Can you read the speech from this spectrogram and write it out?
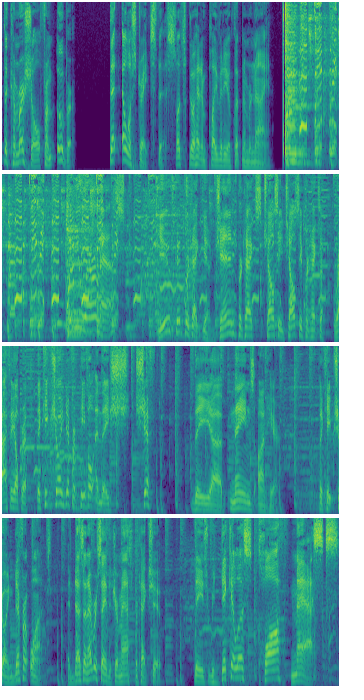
the commercial from Uber that illustrates this. Let's go ahead and play video clip number nine. You wear a mask, you could protect, you know, Jen protects Chelsea, Chelsea protects uh, Raphael. They keep showing different people and they sh- shift the uh, names on here. They keep showing different ones. It doesn't ever say that your mask protects you. These ridiculous cloth masks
